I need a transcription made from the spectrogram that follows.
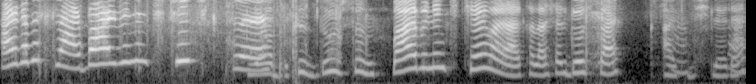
Arkadaşlar Barbie'nin çiçeği çıktı. Ya kız dursun. Barbie'nin çiçeği var arkadaşlar. Göster arkadaşlara.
